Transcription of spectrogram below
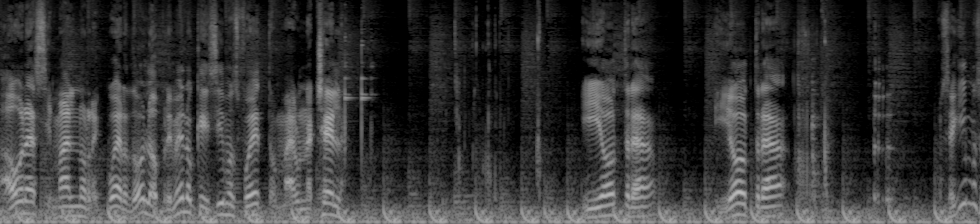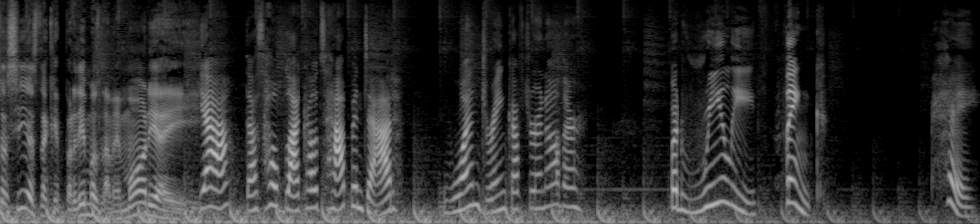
Ahora, si mal no recuerdo, lo primero que hicimos fue tomar una chela. Y otra, y otra. Seguimos así hasta que perdimos la memoria y... Yeah, that's how blackouts happen, Dad. One drink after another. But really, think. Hey,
